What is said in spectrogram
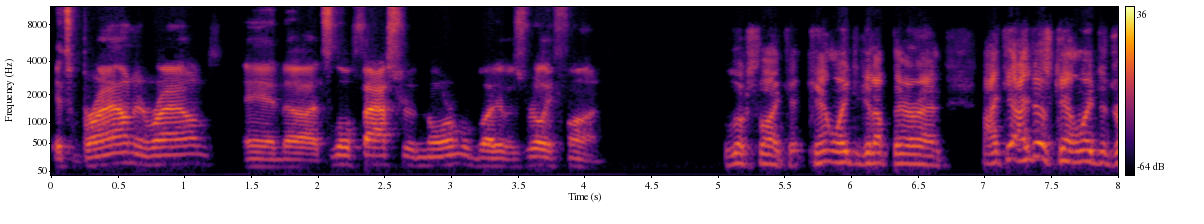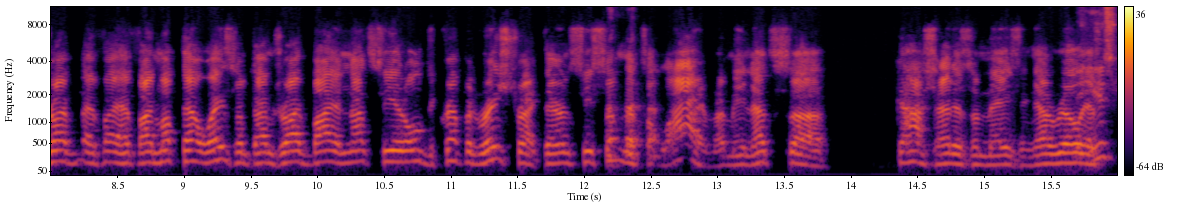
it's brown and round, and uh, it's a little faster than normal, but it was really fun. Looks like it. Can't wait to get up there, and I, I just can't wait to drive. If, I, if I'm up that way, sometimes drive by and not see an old decrepit racetrack there and see something that's alive. I mean, that's uh, gosh, that is amazing. That really it is.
